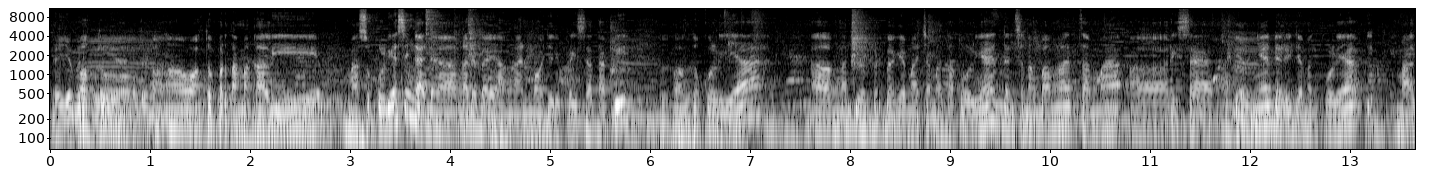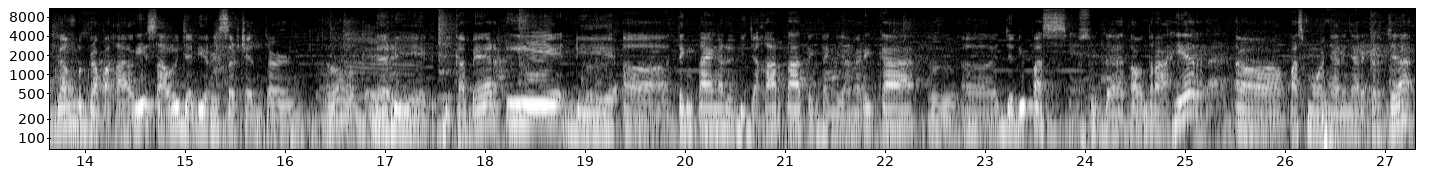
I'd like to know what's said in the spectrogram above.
Dari zaman waktu kuliah, eh, waktu pertama kali masuk kuliah sih nggak ada nggak ada bayangan mau jadi preset. Tapi waktu kuliah eh, ngambil berbagai macam mata kuliah dan senang banget sama eh, riset akhirnya dari zaman kuliah magang beberapa kali selalu jadi research intern Oh oke. dari di KBRI, di eh, think tank ada di Jakarta, think tank di Amerika. Eh, jadi pas sudah tahun terakhir, eh, pas mau nyari-nyari kerja,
